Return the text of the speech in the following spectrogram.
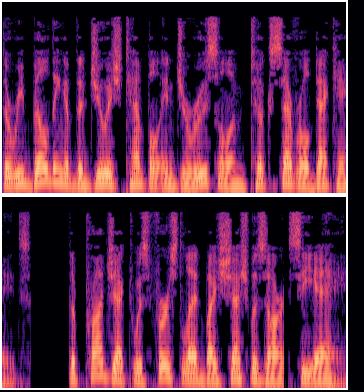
The rebuilding of the Jewish temple in Jerusalem took several decades. The project was first led by Sheshbazzar ca.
